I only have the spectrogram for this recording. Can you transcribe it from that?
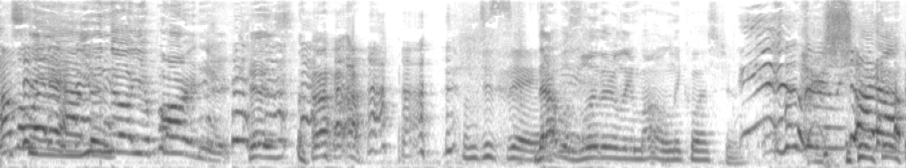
I'm gonna let it happen. you know your partner. 'cause I'm just saying. that was literally my only question. Shut up!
